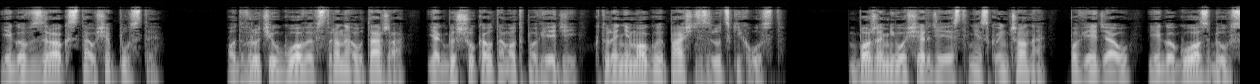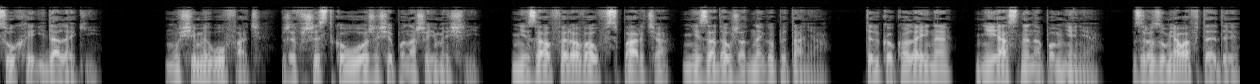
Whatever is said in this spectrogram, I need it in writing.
jego wzrok stał się pusty. Odwrócił głowę w stronę ołtarza, jakby szukał tam odpowiedzi, które nie mogły paść z ludzkich ust. Boże miłosierdzie jest nieskończone, powiedział, jego głos był suchy i daleki. Musimy ufać, że wszystko ułoży się po naszej myśli. Nie zaoferował wsparcia, nie zadał żadnego pytania. Tylko kolejne, niejasne napomnienie. Zrozumiała wtedy,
